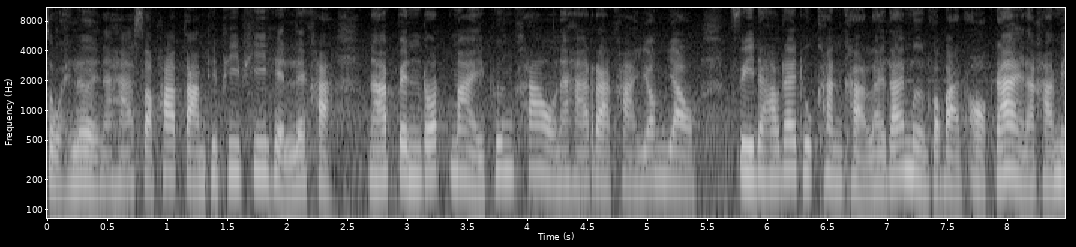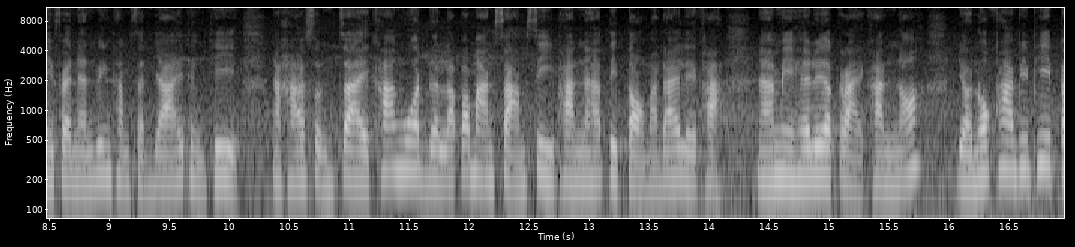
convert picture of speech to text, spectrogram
สวยเลยนะคะ สภาพตามที่พี่ๆเห็นเลยค่ะนะเป็นรถใหม่เพิ่งเข้านะคะ ราคาย่อมเยา ฟรีดาวได้ทุกคันค่ะ รายได้หมื่นกว่าบาทออกได้นะคะ มีไฟแนนซ์วิ่งทำสัญญาให้ถึงที่นะคะ สนใจค่างวดเดือนละประมาณ 3-4พันนะคะ ติดต่อมาได้เลยค่ะนะมีให้เลือกหลายคันเนาะเดี๋ยวนกพาพี่ๆไป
